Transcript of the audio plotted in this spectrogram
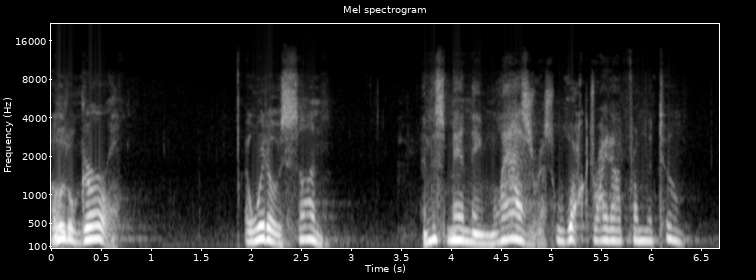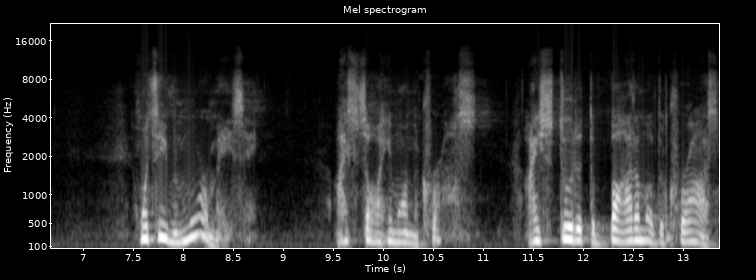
a little girl, a widow's son. And this man named Lazarus walked right out from the tomb. What's even more amazing, I saw him on the cross. I stood at the bottom of the cross.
